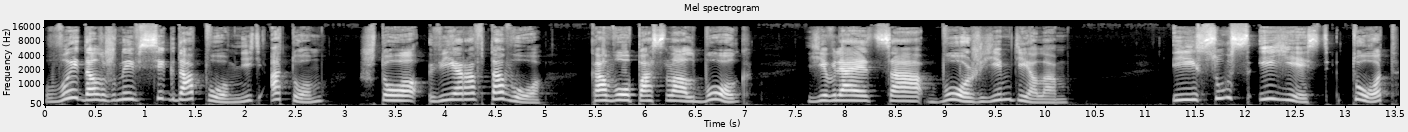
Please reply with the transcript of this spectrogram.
вы должны всегда помнить о том, что вера в того, кого послал Бог, является Божьим делом – Иисус и есть тот,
